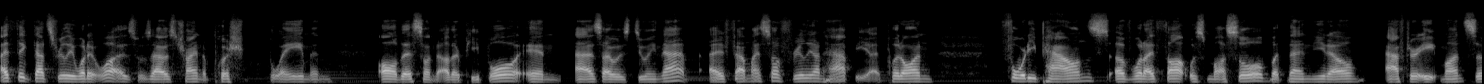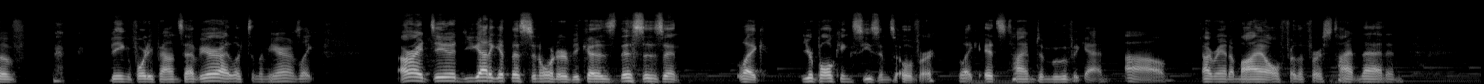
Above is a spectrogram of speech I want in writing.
I think that's really what it was, was I was trying to push blame and all this onto other people. And as I was doing that, I found myself really unhappy. I put on 40 pounds of what I thought was muscle, but then, you know, after eight months of being 40 pounds heavier, I looked in the mirror. I was like, all right, dude, you got to get this in order because this isn't like your bulking season's over like it's time to move again. Um, I ran a mile for the first time then, and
